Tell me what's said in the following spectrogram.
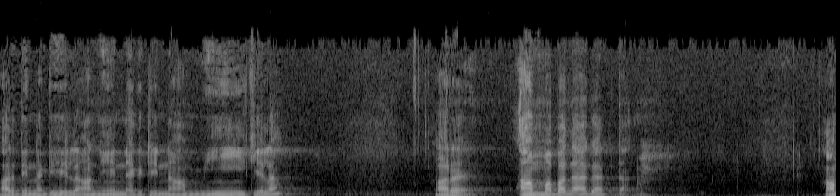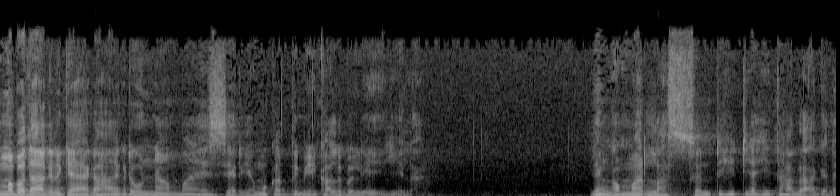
අර දෙන්න ගිහිල්ලා අනේ නැගිටින්න අම්මී කියලා අර අම්මා බදාගත්තා. අම්මා බදාගෙන කෑ ගහනකොට ඔන්න අම්මා ඇස්සරියා මොකද්ද මේ කලබලේ කියලා. දැන් අම්මා ලස්සන්ට හිටිය හිත හදාගෙන.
